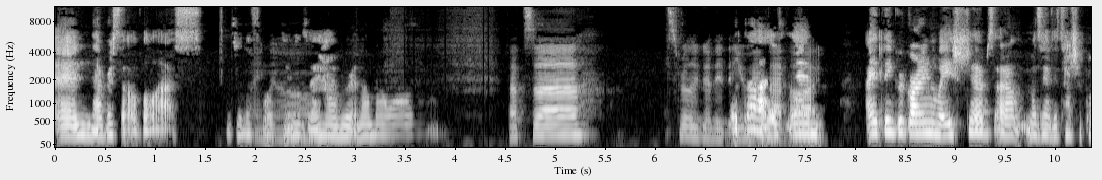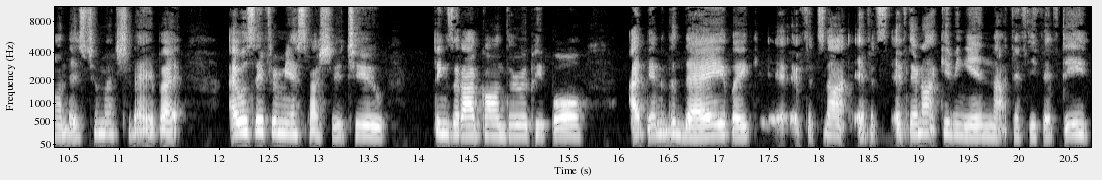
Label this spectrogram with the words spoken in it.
and never settle for less. Those are the I four things I have written on my wall. That's uh, it's really good that It you have that thought. and I think regarding relationships, I don't necessarily have to touch upon this too much today, but I will say for me, especially to things that I've gone through with people, at the end of the day, like if it's not, if it's, if they're not giving in that 50 50,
